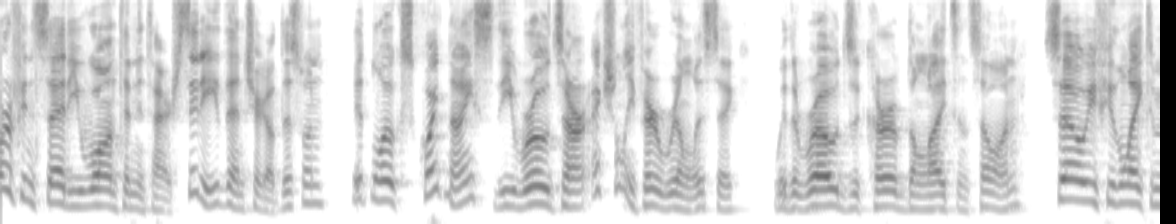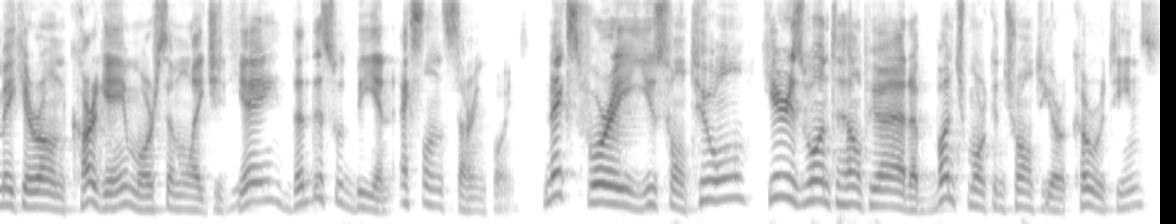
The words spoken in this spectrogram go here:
Or if instead you want an entire city, then check out this one. It looks quite nice, the roads are actually very realistic with the roads, the curb, the lights, and so on. So if you'd like to make your own car game or something like GTA, then this would be an excellent starting point. Next, for a useful tool, here is one to help you add a bunch more control to your coroutines.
